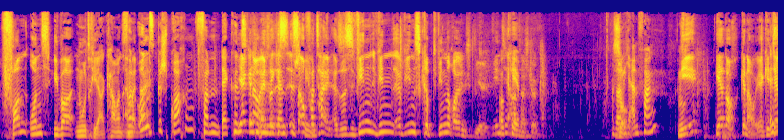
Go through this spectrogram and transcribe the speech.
von uns über Nutria. Kann man Von einmal uns gesprochen, von der ja, künstlichen genau, also Intelligenz es ist auch verteilt. Also es ist wie ein, wie ein, wie ein Skript, wie ein Rollenspiel, wie ein Okay. Theaterstück. Soll So. ich anfangen? Nee, ja doch, genau. Er geht ja.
